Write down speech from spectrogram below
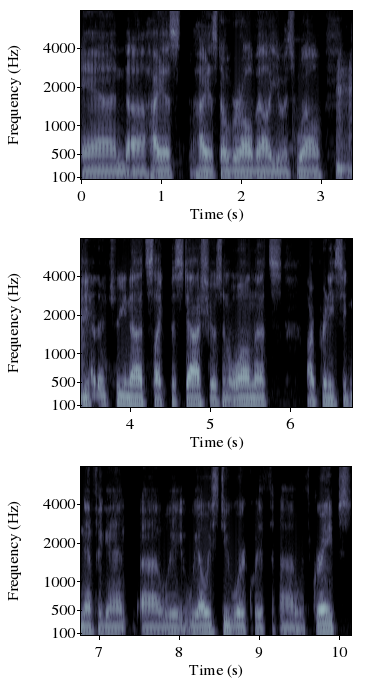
and uh, highest highest overall value as well. Mm-hmm. The other tree nuts like pistachios and walnuts are pretty significant. Uh, we we always do work with uh, with grapes,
